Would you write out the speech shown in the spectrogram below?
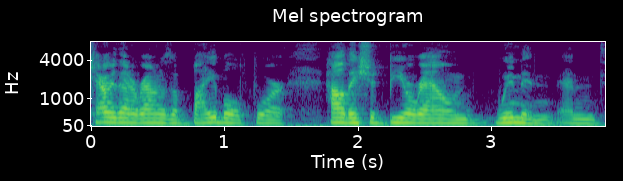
carry that around as a bible for how they should be around women and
